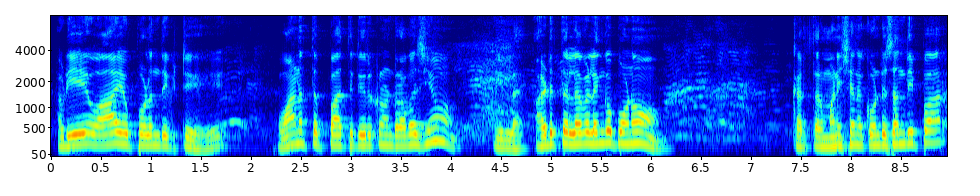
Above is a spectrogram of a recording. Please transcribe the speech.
அப்படியே வாயை பொழந்துக்கிட்டு வானத்தை பார்த்துட்டு இருக்கணுன்ற அவசியம் இல்லை. அடுத்த லெவல் எங்கே போனோம்? கர்த்தர் மனுஷனை கொண்டு சந்திப்பார்.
